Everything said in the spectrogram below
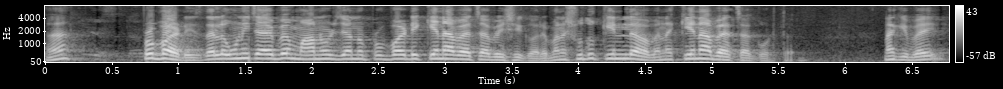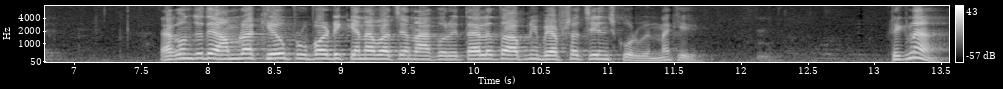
হ্যাঁ? প্রপার্টিজ তাহলে উনি চাইবে মানুষ যেন প্রপার্টি কেনা বেচা বেশি করে। মানে শুধু কিনলে হবে না, কেনা বেচা করতে হবে। নাকি ভাই? এখন যদি আমরা কেউ প্রপার্টি কেনা বেচা না করি, তাহলে তো আপনি ব্যবসা চেঞ্জ করবেন নাকি? ঠিক না?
